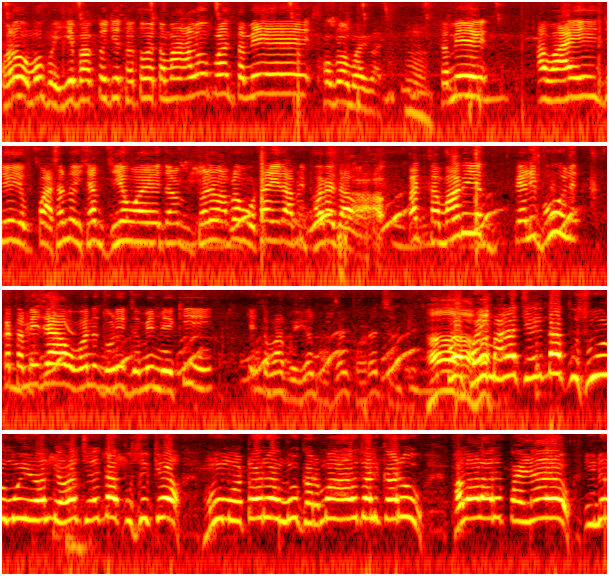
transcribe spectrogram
પણ ઓમાં ભાઈએ ભાગ તો જે થતો હોય તમારે આલો પણ તમે ખોબળો મારી વાત તમે આ વાય જે પાછળનો હિસાબ જે હોય તમ- આપણે મોટા એ આપણી ફરજ આવે. અને તમારી પહેલી પેલી ભૂલ કે તમે જે આ વન જોડી જમીન મેકી એ તમારા ભાઈઓને પૂછવાની ફરજ છે હા, ભાઈ મારે ચેરી પૂછવું હું ઈવન બેહો ચેરી પૂછું કયો? હું મોટો રહ્યો હું ઘરમાં આયોજન કરું. ફલાણાને પરણાયો એને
